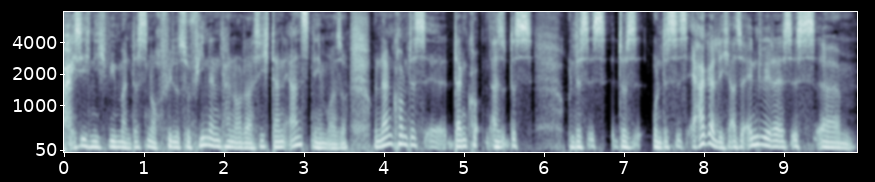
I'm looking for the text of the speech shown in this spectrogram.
weiß ich nicht, wie man das noch Philosophie nennen kann oder sich dann ernst nehmen oder so. Und dann kommt es, dann kommt, also das, und das ist, das, und das ist ärgerlich. Also entweder es ist, ähm,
